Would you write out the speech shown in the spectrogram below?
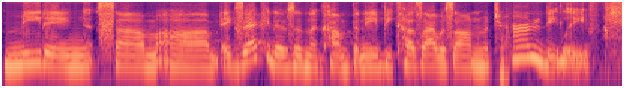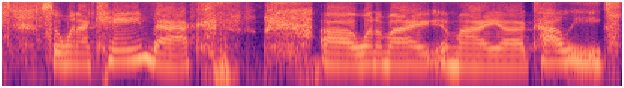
meeting some um, executives in the company because I was on maternity leave. So when I came back, uh, one of my my uh, colleagues,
